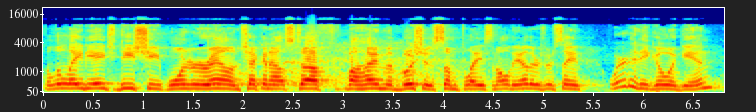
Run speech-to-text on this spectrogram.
The little ADHD sheep wandering around checking out stuff behind the bushes someplace, and all the others are saying, Where did he go again?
